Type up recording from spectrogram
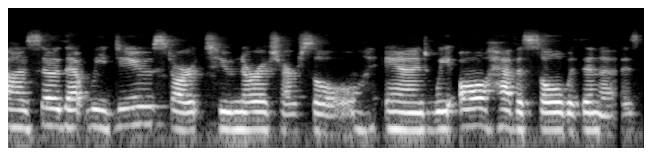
Uh, so that we do start to nourish our soul. And we all have a soul within us.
